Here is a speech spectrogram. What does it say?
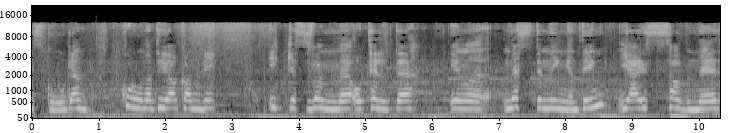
i skogen. Koronatida kan vi ikke svømme og telte i nesten ingenting. Jeg savner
